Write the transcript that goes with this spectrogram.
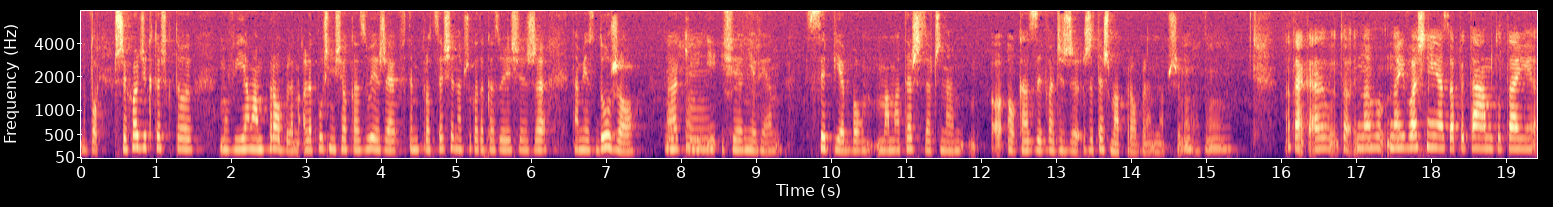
No bo przychodzi ktoś, kto mówi, ja mam problem, ale później się okazuje, że w tym procesie na przykład okazuje się, że tam jest dużo, tak, I, i, i się, nie wiem, sypie, bo mama też zaczyna okazywać, że, że też ma problem na przykład. No tak, to, no, no i właśnie ja zapytałam tutaj e,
